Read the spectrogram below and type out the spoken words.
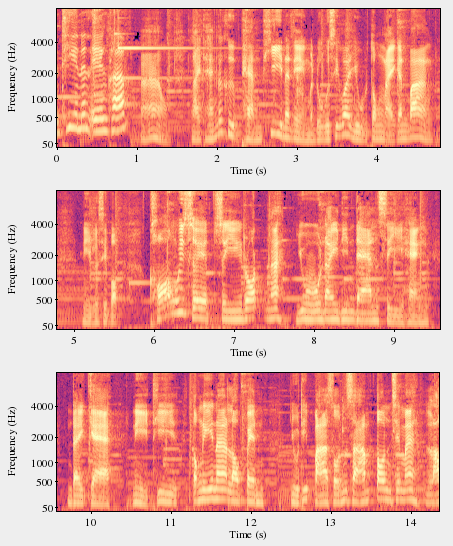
นที่นั่นเองครับ อ้าวลายแทงก็คือแผนที่นั่นเองมาดูซิว่าอยู่ตรงไหนกันบ้าง นี่ฤาษีบอก ของวิเศษสี่รถนะ อยู่ในดินแดนสี่แห่งได้แก่ นี่ที่ตรงนี้นะเราเป็น อยู่ที่ป่าสนสามต้นใช่ไหมเรา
